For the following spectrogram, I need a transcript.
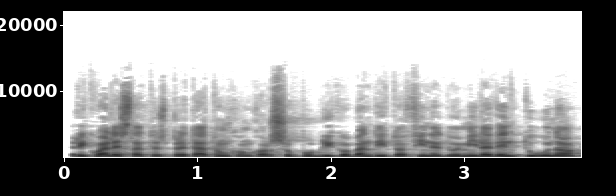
per il quale è stato espletato un concorso pubblico bandito a fine 2021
